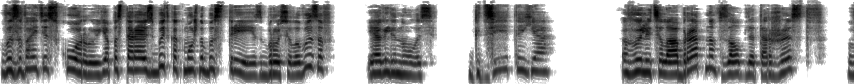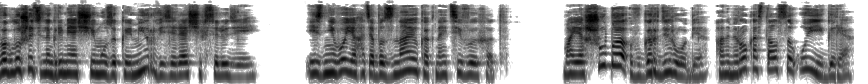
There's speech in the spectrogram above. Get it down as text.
«Вызывайте скорую, я постараюсь быть как можно быстрее», сбросила вызов и оглянулась. «Где это я?» Вылетела обратно в зал для торжеств, в оглушительно гремящий музыкой мир веселящихся людей. Из него я хотя бы знаю, как найти выход. Моя шуба в гардеробе, а номерок остался у Игоря.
